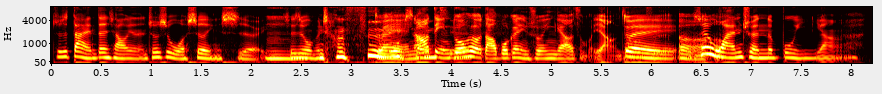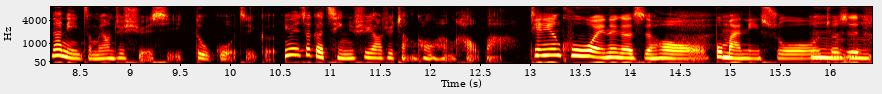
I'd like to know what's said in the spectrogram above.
就是大眼瞪小眼的，就是我摄影师而已，嗯就是我们这样子对，然后顶多会有导播跟你说应该要怎么样，对，嗯所以完全的不一样。那你怎么样去学习度过这个？因为这个情绪要去掌控很好吧？天天哭诶、那个时候不瞒你说，嗯就是嗯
